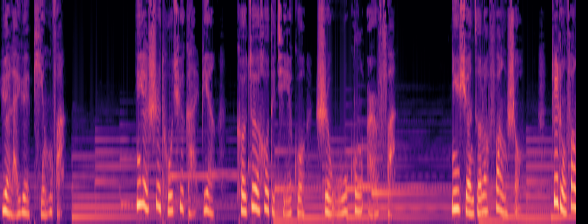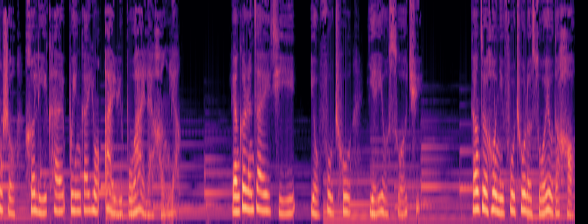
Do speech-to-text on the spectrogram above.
越来越频繁。你也试图去改变，可最后的结果是无功而返。你选择了放手。这种放手和离开不应该用爱与不爱来衡量。两个人在一起，有付出，也有索取。当最后你付出了所有的好，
